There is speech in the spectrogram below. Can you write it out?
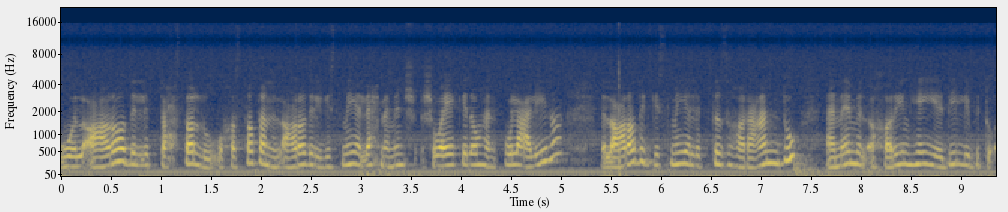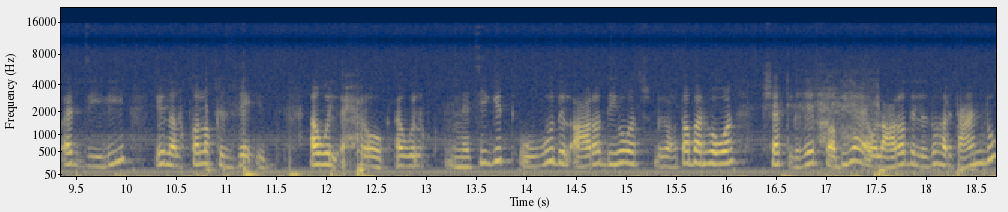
والأعراض اللي بتحصل له وخاصة الأعراض الجسمية اللي إحنا من شوية كده وهنقول عليها. الأعراض الجسمية اللي بتظهر عنده أمام الآخرين هي دي اللي بتؤدي ليه إلى القلق الزائد أو الإحراج أو نتيجة وجود الأعراض دي. هو يعتبر هو شكل غير طبيعي أو الأعراض اللي ظهرت عنده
